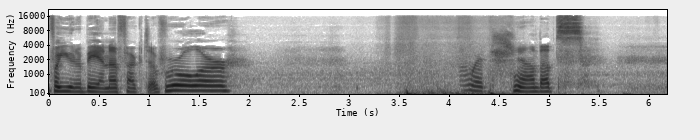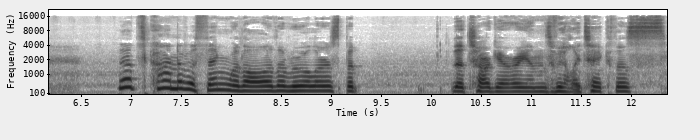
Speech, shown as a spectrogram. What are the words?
For you to be an effective ruler. Which, yeah, that's. That's kind of a thing with all of the rulers, but the Targaryens really take this.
